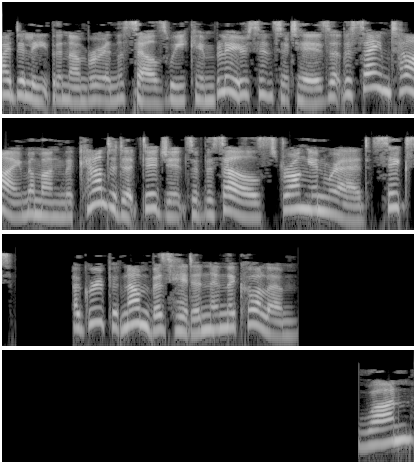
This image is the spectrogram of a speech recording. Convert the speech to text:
I delete the number in the cells weak in blue since it is at the same time among the candidate digits of the cells strong in red. 6. A group of numbers hidden in the column one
